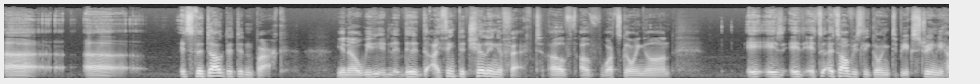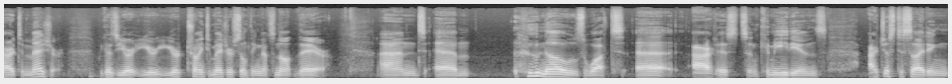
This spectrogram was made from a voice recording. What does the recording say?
Uh, uh, it's the dog that didn't bark. You know, we. The, I think the chilling effect of of what's going on is it, it's it's obviously going to be extremely hard to measure because you're you're you're trying to measure something that's not there, and um, who knows what uh, artists and comedians are just deciding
